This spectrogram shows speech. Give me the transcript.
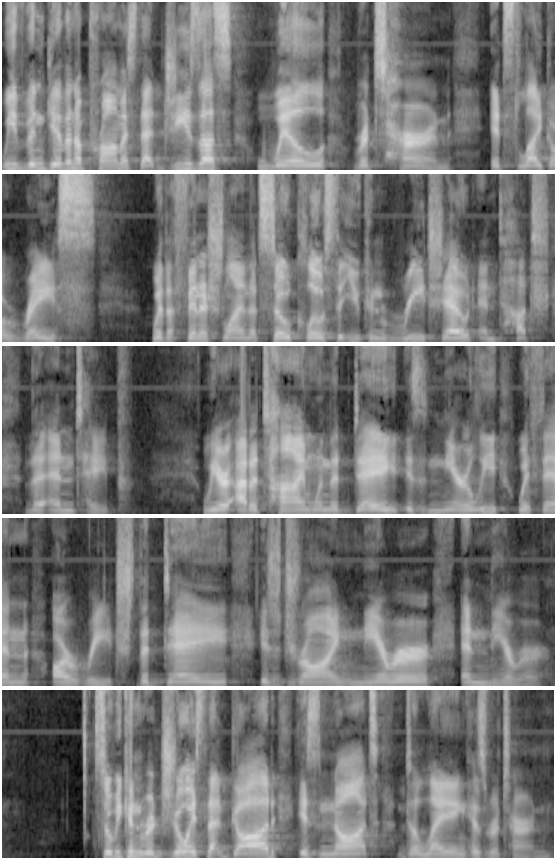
We've been given a promise that Jesus will return. It's like a race with a finish line that's so close that you can reach out and touch the end tape. We are at a time when the day is nearly within our reach. The day is drawing nearer and nearer. So we can rejoice that God is not delaying his return.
